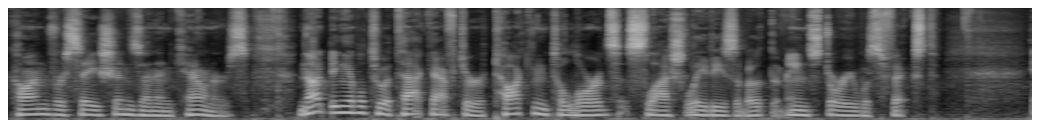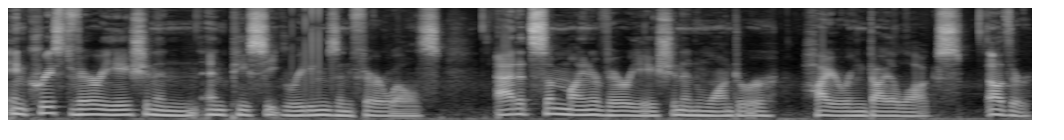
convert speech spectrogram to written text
Conversations and encounters. Not being able to attack after talking to lords slash ladies about the main story was fixed. Increased variation in NPC greetings and farewells. Added some minor variation in wanderer hiring dialogues. Other.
